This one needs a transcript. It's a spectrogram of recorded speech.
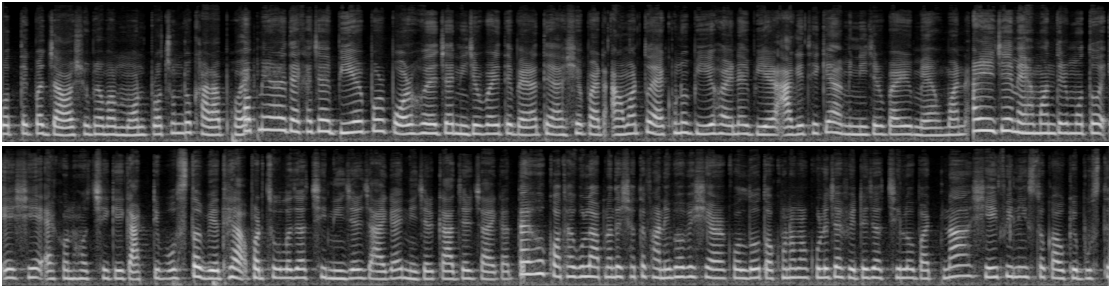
প্রত্যেকবার যাওয়ার সময় আমার মন প্রচণ্ড খারাপ হয়। সব দেখা যায় বিয়ের পর পর হয়ে যায়, নিজের বাড়িতে বেড়াতে আসে বাট আমার তো এখনও বিয়ে হয় নাই, বিয়ের আগে থেকে আমি নিজের বাড়ির মেহমান। আর এই যে মেহমানদের মতো এসে এখন হচ্ছে কি গাঠটি বস্তা বেঁধে আবার চলে যাচ্ছি নিজের জায়গায়, নিজের কাজের জায়গা তাই হোক, কথাগুলো আপনাদের সাথে ফানিভাবে শেয়ার করল। তখন আমার কলেজা ফেটে যাচ্ছিল বাট না, সেই ফিলিংস তো কাউকে বুঝতে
